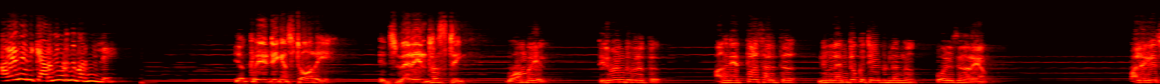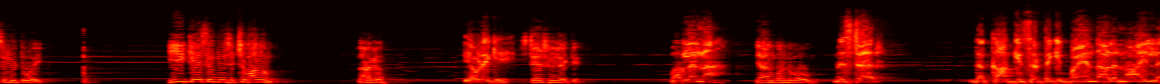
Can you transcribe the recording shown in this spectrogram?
അയാൾ എനിക്ക് അറിഞ്ഞൂടെന്ന് പറഞ്ഞില്ലേ you creating a story it's very interesting ബോംബെയിൽ തിരുവനന്തപുരത്ത് അങ്ങനെ എത്ര സ്ഥലത്ത് നിങ്ങൾ എന്തൊക്കെ ചെയ്തിട്ടുണ്ടെന്ന് പോലീസിന് അറിയാം പല കേസും വിട്ടുപോയി ഈ കേസിൽ നീ ശിക്ഷ വാങ്ങും നടക്ക് எவ்வளோக்கு സ്റ്റേഷനിലേക്ക് வரலன்னா ഞാൻ കൊണ്ടുപോകും மிஸ்டர் இந்த காக்கி சட்டைக்கு பயந்த ஆளு நான் இல்ல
